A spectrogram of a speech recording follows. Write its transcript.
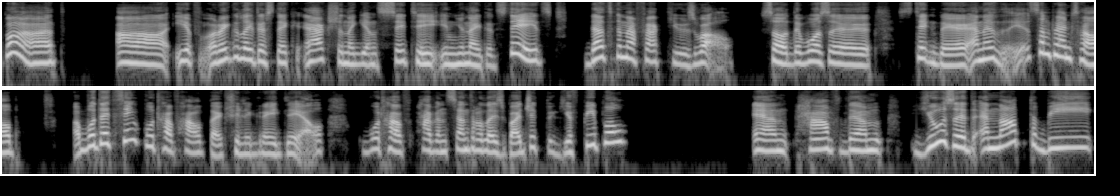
but uh, if regulators take action against Citi in United States, that's going to affect you as well. So there was a stick there, and it, sometimes helped. Uh, what I think would have helped actually a great deal would have having centralized budget to give people and have them use it and not to be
